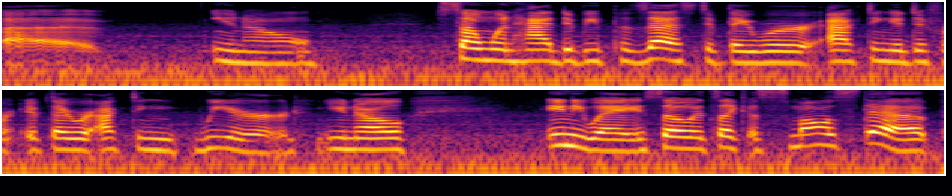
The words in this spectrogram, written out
uh, you know someone had to be possessed if they were acting a different if they were acting weird you know? Anyway so it's like a small step.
